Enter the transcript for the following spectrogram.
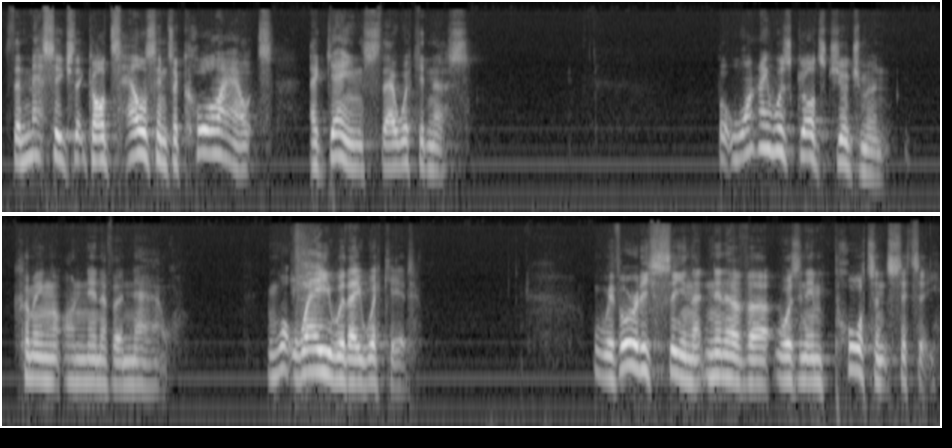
It's the message that God tells him to call out against their wickedness. But why was God's judgment coming on Nineveh now? In what way were they wicked? We've already seen that Nineveh was an important city.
